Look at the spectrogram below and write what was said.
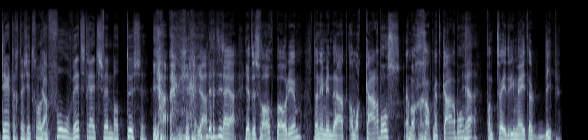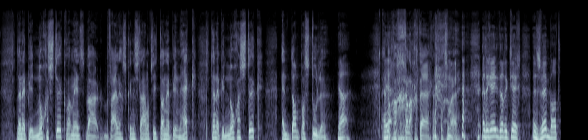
dertig. Daar zit gewoon Ja. een vol wedstrijdzwembad tussen. ja, ja, ja. Dat is- ja. Je hebt dus een hoog podium. Dan neem je inderdaad allemaal kabels. Helemaal gat met kabels. Ja. Van 2, 3 meter diep. Dan heb je nog een stuk waar, mensen, waar beveiligers kunnen staan of zoiets. Dan heb je een hek. Dan heb je nog een stuk. En dan pas stoelen. Ja. En nog een gracht ergens, volgens mij. En de reden dat ik zeg een zwembad,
